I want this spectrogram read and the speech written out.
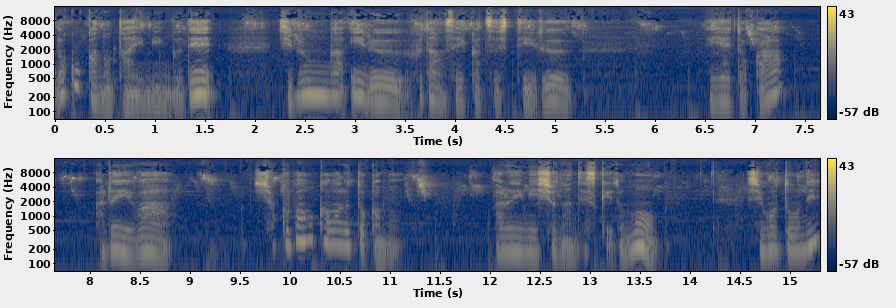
どこかのタイミングで自分がいる普段生活している家とかあるいは職場を変わるとかもある意味一緒なんですけれども仕事をね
